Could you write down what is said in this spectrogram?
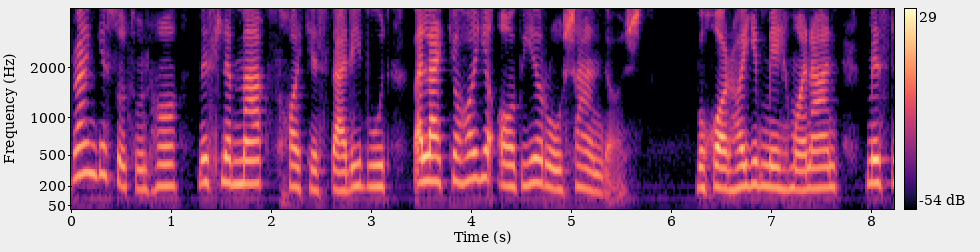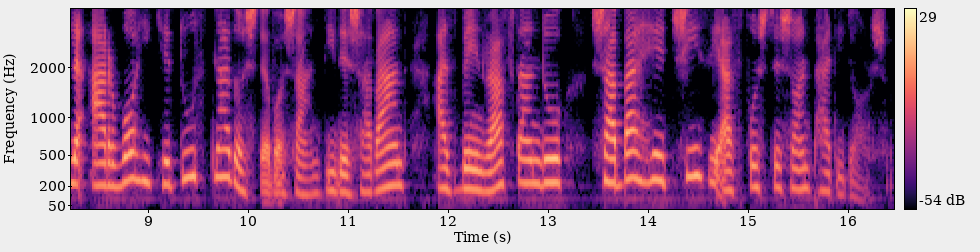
رنگ ستونها مثل مغز خاکستری بود و لکه های آبی روشن داشت. بخارهای مهمانند مثل ارواحی که دوست نداشته باشند دیده شوند از بین رفتند و شبه چیزی از پشتشان پدیدار شد.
